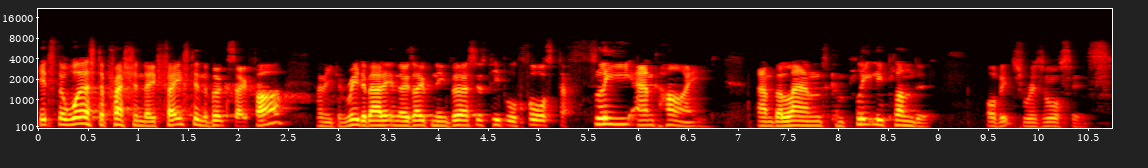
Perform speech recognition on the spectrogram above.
It's the worst oppression they've faced in the book so far, and you can read about it in those opening verses people forced to flee and hide, and the land completely plundered of its resources.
